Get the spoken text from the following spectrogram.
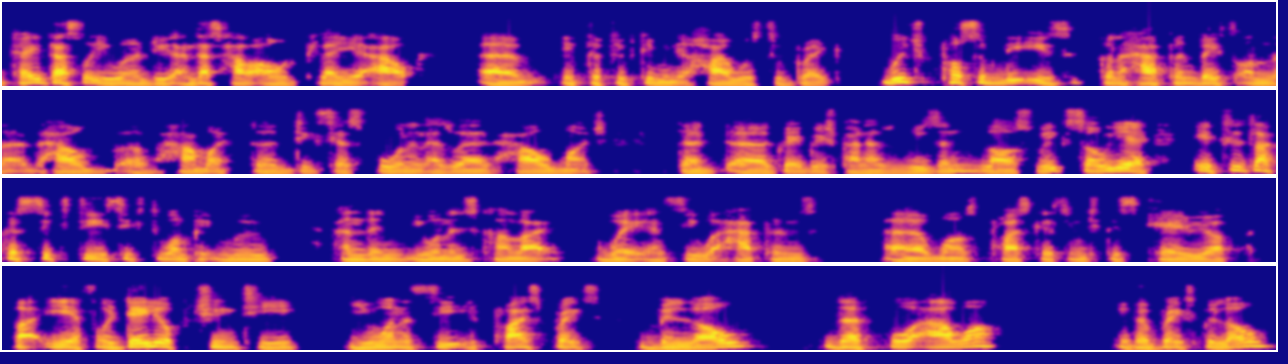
Okay, that's what you want to do, and that's how I would play it out um, if the 50 minute high was to break, which possibly is going to happen based on how uh, how much the DXY has fallen as well as how much the uh, Great British Pound has risen last week. So yeah, it's like a 60, 61 pick move, and then you want to just kind of like wait and see what happens uh, once price gets into this area. But yeah, for daily opportunity, you want to see if price breaks below the four hour. If it breaks below,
